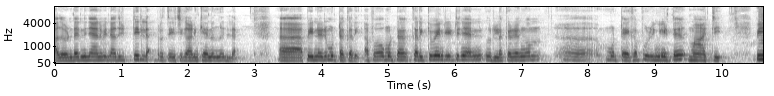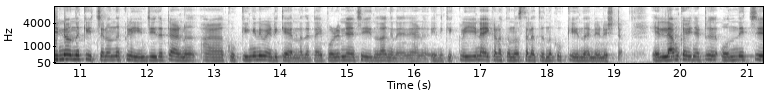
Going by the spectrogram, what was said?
അതുകൊണ്ട് തന്നെ ഞാൻ പിന്നെ അതിട്ടില്ല. പ്രത്യേകിച്ച് കാണിക്കാനൊന്നുമില്ല. പിന്നെ ഒരു മുട്ടക്കറി. അപ്പോൾ മുട്ടക്കറിക്ക് വേണ്ടിയിട്ട് ഞാൻ ഉരുളക്കിഴങ്ങും മുട്ടയൊക്കെ പുഴുങ്ങിയിട്ട് മാറ്റി. പിന്നെ ഒന്ന് കിച്ചൺ ഒന്ന് ക്ലീൻ ചെയ്തിട്ടാണ് കുക്കിങ്ങിന് വേണ്ടി കയറുന്നത് കേട്ടോ എപ്പോഴും ഞാൻ ചെയ്യുന്നത് അങ്ങനെ തന്നെയാണ്. എനിക്ക് ക്ലീനായി കിടക്കുന്ന സ്ഥലത്ത് നിന്ന് കുക്ക് ചെയ്യുന്നത് തന്നെയാണ് ഇഷ്ടം. എല്ലാം കഴിഞ്ഞിട്ട് ഒന്നിച്ച്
